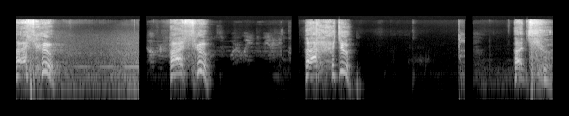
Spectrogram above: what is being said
Achoo! Achoo! Achoo! Achoo!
